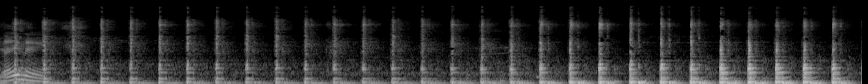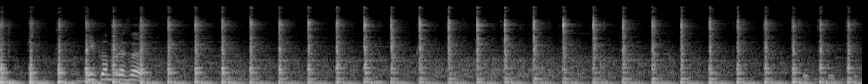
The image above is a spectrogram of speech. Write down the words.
नहीं नहीं। D compressor ठीक ठीक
